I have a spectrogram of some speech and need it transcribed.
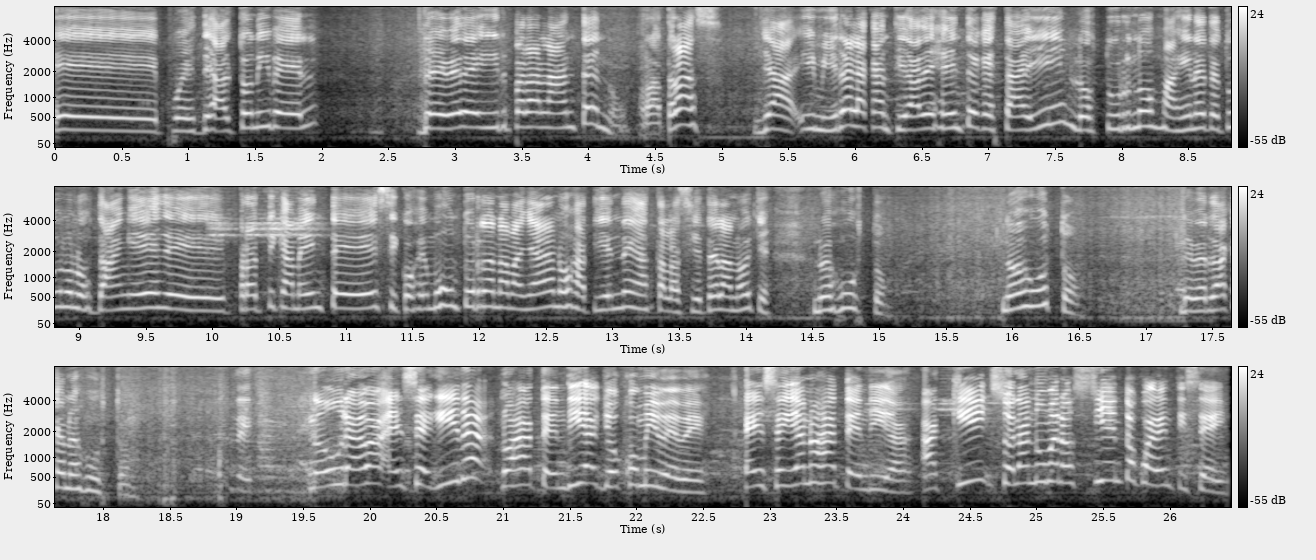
eh, pues de alto nivel. Debe de ir para adelante, no para atrás. Ya, y mira la cantidad de gente que está ahí, los turnos, imagínate tú, nos los dan es de, prácticamente, si cogemos un turno en la mañana nos atienden hasta las 7 de la noche. No es justo, no es justo, de verdad que no es justo. No duraba, enseguida nos atendía yo con mi bebé, enseguida nos atendía. Aquí son la número 146.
